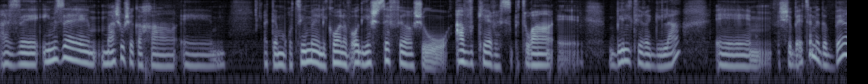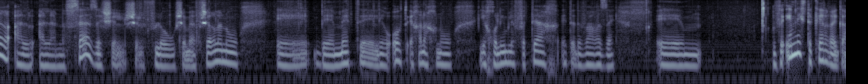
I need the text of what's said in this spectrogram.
אז אה, אם זה משהו שככה אה, אתם רוצים אה, לקרוא עליו עוד, יש ספר שהוא עב כרס בצורה בלתי רגילה, שבעצם מדבר על, על הנושא הזה של, של flow, שמאפשר לנו באמת לראות איך אנחנו יכולים לפתח את הדבר הזה. ואם נסתכל רגע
